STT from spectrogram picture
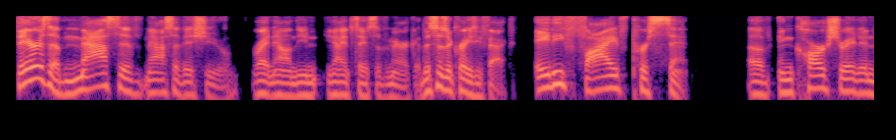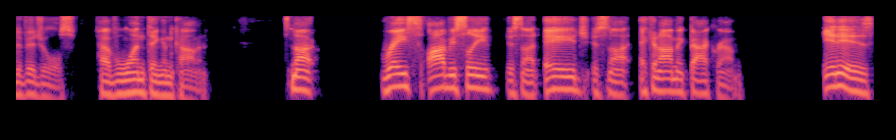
there is a massive, massive issue right now in the United States of America. This is a crazy fact 85% of incarcerated individuals have one thing in common it's not race, obviously, it's not age, it's not economic background. It is,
